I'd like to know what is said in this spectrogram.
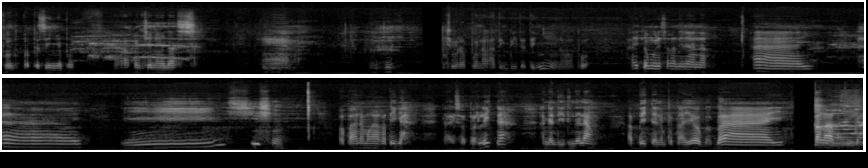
Kung papasin niyo po. Ang aking tsinelas. Ayan. Mhm. Tsura po ng ating bida. Tingnan niyo naman po. Hi ka muna sa kanila anak. Hi. Hi. Ish. O paano mga katiga? Dahil super late na. Hanggang dito na lang. Update na lang po tayo. Bye-bye. Mga katiga.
